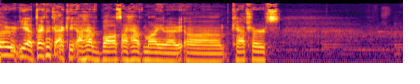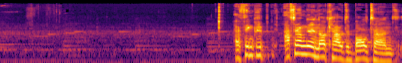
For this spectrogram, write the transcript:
So yeah, technically I, can, I have boss, I have my you know um, catchers. I think after I'm gonna knock out the Boltund,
